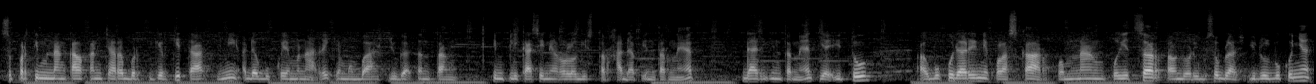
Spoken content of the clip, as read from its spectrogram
seperti menangkalkan cara berpikir kita. Ini ada buku yang menarik yang membahas juga tentang implikasi neurologis terhadap internet dari internet, yaitu uh, buku dari Nicholas Carr, pemenang Pulitzer tahun 2011. Judul bukunya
